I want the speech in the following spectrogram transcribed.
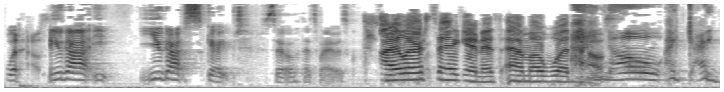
Woodhouse. You got you, you got Skyped, so that's why I was. Tyler Seguin is Emma Woodhouse. No, I I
